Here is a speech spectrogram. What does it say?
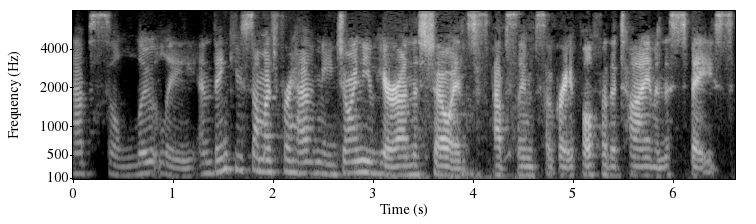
Absolutely. And thank you so much for having me join you here on the show. It's absolutely i'm so grateful for the time and the space.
